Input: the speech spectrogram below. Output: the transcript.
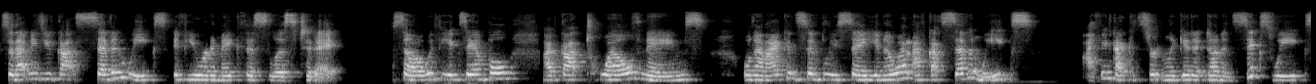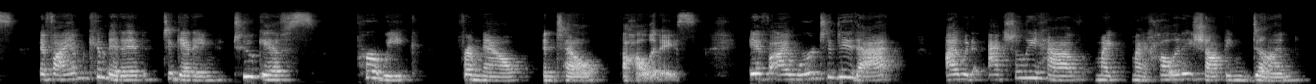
So that means you've got seven weeks if you were to make this list today. So, with the example, I've got 12 names well, then I can simply say, you know what, I've got seven weeks. I think I could certainly get it done in six weeks if I am committed to getting two gifts per week from now until the holidays. If I were to do that, I would actually have my, my holiday shopping done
